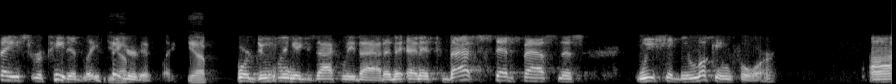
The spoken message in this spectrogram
face repeatedly, figuratively, yep. Yep. for doing exactly that. And, and it's that steadfastness we should be looking for uh,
